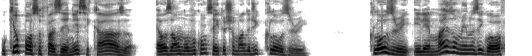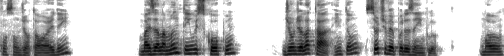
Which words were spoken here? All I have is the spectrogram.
O que eu posso fazer nesse caso é usar um novo conceito chamado de closery. Closery ele é mais ou menos igual à função de alta ordem, mas ela mantém o escopo de onde ela está. Então, se eu tiver, por exemplo, uma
